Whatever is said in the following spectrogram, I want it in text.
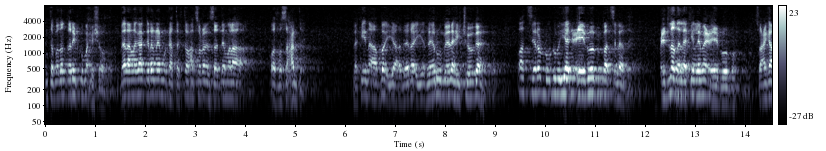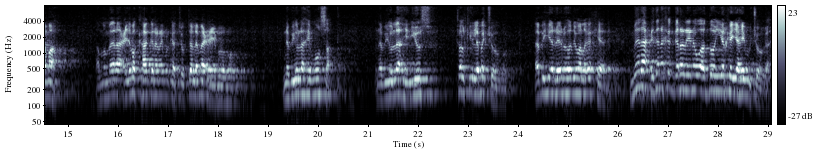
Inta badan qariib kuma xishoodo. Meel aan lagaa garanayn markaad tagto waxaad sodhanaysaa dee malaa waad fasaxantahay laakiin aabba iyo adeera iyo reeruu meelahay joogaan waad siro dhudhuba yaad ceeboobin baad is leedahay. Cidlada laakiin lama ceeboobo. Socankaa maaha ama meelaha cidibo kaa garanay markaad joogto lama ceeboobo. Nebiyullaahi muusa nebiyullaahi yuusuf tolkii lama joogo. Abihiiyo reerahoodii waa laga keenay. Meelaha cidina ka garanayna uu addoon yar ka yahay buu joogaa.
